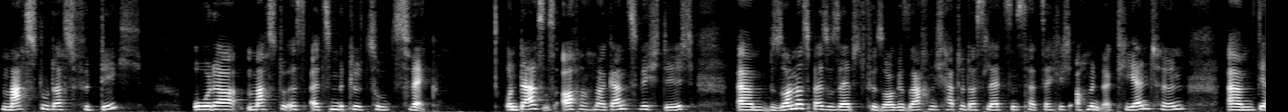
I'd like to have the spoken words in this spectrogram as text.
machst du das für dich oder machst du es als Mittel zum Zweck? Und das ist auch nochmal ganz wichtig, ähm, besonders bei so Selbstfürsorgesachen. Ich hatte das letztens tatsächlich auch mit einer Klientin, ähm, die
